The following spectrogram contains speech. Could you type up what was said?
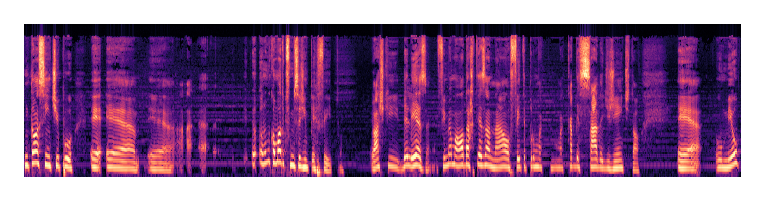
Então, assim, tipo, é, é, é, eu, eu não me incomodo que o filme seja imperfeito. Eu acho que, beleza, o filme é uma obra artesanal, feita por uma, uma cabeçada de gente e tal. É, o meu,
